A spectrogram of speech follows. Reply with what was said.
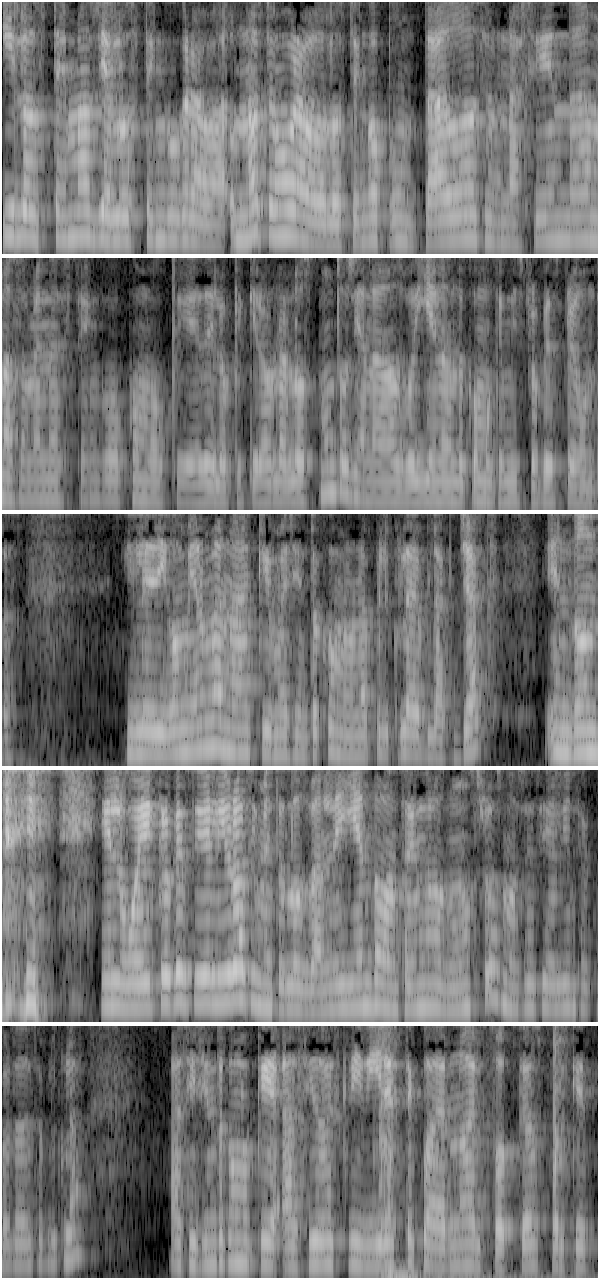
y los temas ya los tengo grabados, no los tengo grabados, los tengo apuntados en una agenda, más o menos tengo como que de lo que quiero hablar los puntos, ya nada más voy llenando como que mis propias preguntas. Y le digo a mi hermana que me siento como en una película de Black Jack, en donde el güey creo que escribe libros y mientras los van leyendo van saliendo los monstruos, no sé si alguien se acuerda de esa película. Así siento como que ha sido escribir este cuaderno del podcast porque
